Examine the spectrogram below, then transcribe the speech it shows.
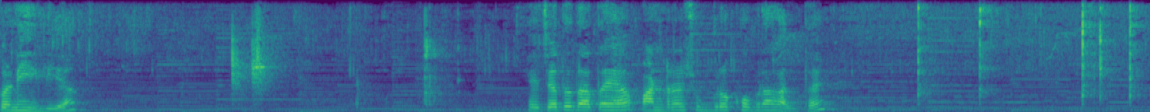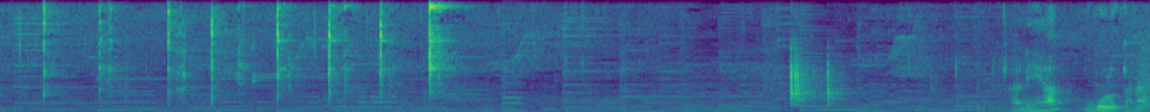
कणी येईल या ह्याच्यातच आता ह्या पांढरा शुभ्र खोबरा घालतोय. आणि हा गुळ घाल.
